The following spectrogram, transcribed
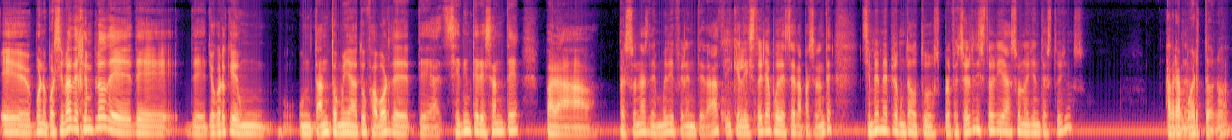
Eh, bueno, pues sirva de ejemplo de, de- de- yo creo que un, un tanto muy a tu favor de, de ser interesante para personas de muy diferente edad y que la historia puede ser apasionante. Siempre me he preguntado, ¿tus profesores de historia son oyentes tuyos? Habrá muerto, ¿no?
